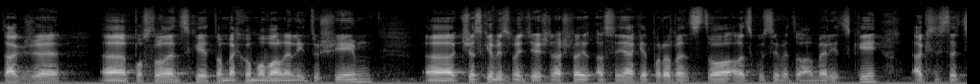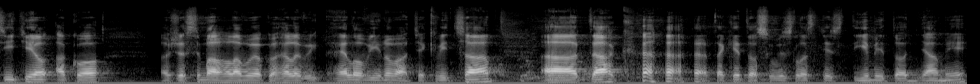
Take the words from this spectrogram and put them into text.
tak, že eh, po slovensky je to mechom ovalený, tuším, Česky bychom těž našli asi nějaké podobenstvo, ale zkusíme to americky. Ak si se cítil jako že si mal hlavu jako helovínová těkvica, a, tak, tak je to v souvislosti s týmito dňami,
